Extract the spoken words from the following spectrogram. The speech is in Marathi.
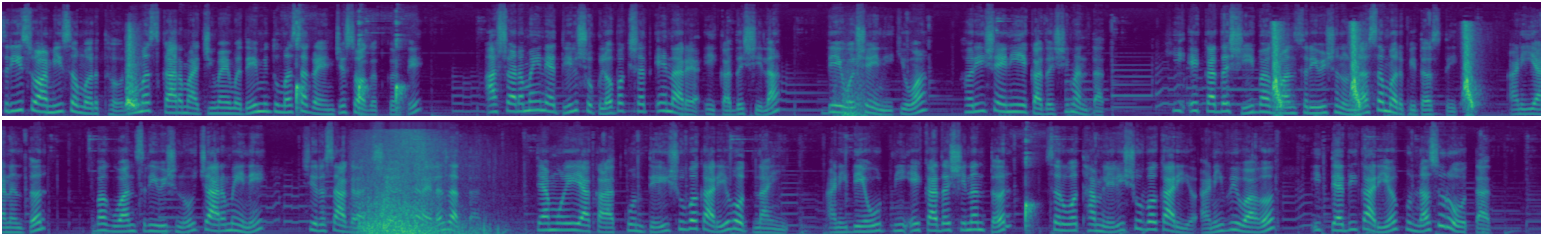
श्री स्वामी समर्थ. नमस्कार माझी माईमध्ये मी तुम्हा सगळ्यांचे स्वागत करते. आषाढ महिन्यातील शुक्ल पक्षात येणाऱ्या एकादशीला देवशैनी किंवा हरिशैनी एकादशी म्हणतात. ही एकादशी भगवान श्री विष्णूंना समर्पित असते. आणि यानंतर भगवान श्री विष्णू चार महिने क्षीरसागरात शयन करायला जातात. त्यामुळे या काळात कोणतेही शुभ कार्य होत नाही. आणि देवउठणी एकादशी नंतर सर्व थांबलेली शुभ कार्य आणि विवाह इत्यादी कार्य पुन्हा सुरू होतात.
